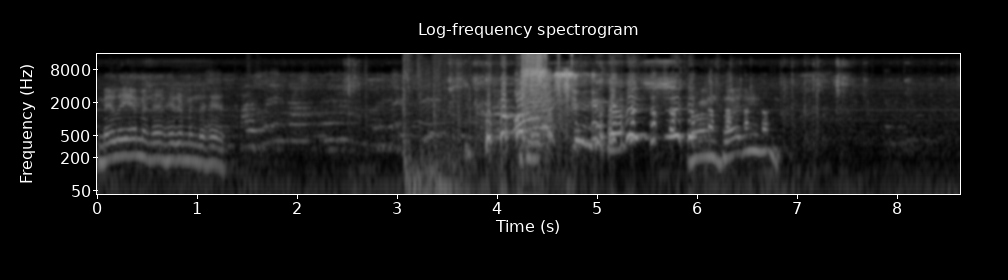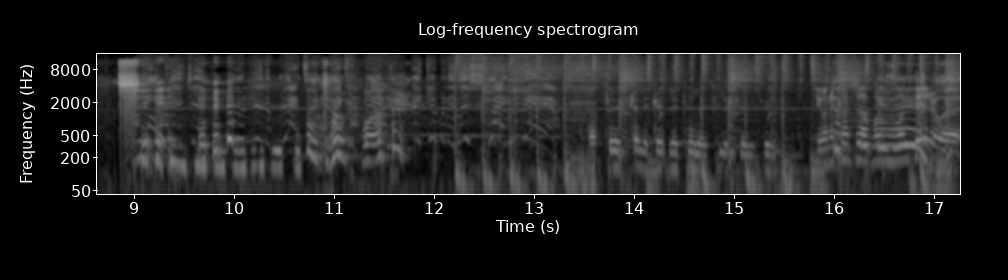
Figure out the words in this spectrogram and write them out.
Melee him and then hit him in the head. Oh shit! Wrong button? Shit. what the fuck? Kill it, kill it, kill it, kill it, kill it, kill it. You wanna count to the fuck 1v1 bit or what?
